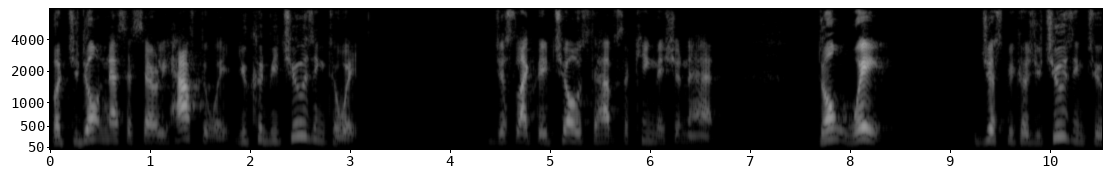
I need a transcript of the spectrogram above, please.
But you don't necessarily have to wait. You could be choosing to wait. Just like they chose to have a king they shouldn't have had. Don't wait just because you're choosing to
